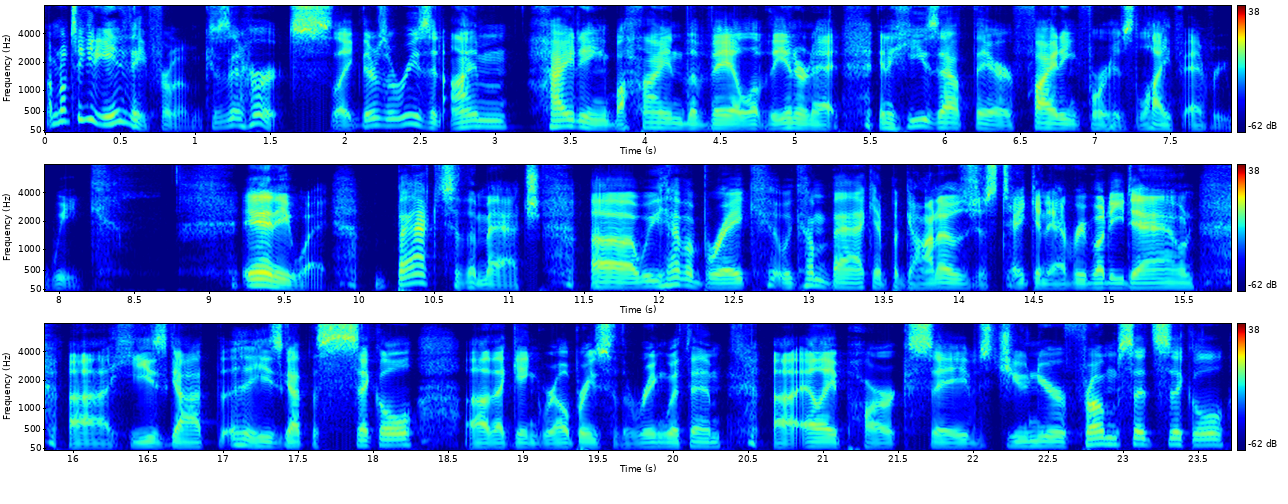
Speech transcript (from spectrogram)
I'm not taking anything from him because it hurts. Like, there's a reason I'm hiding behind the veil of the internet, and he's out there fighting for his life every week. Anyway, back to the match. Uh, we have a break. We come back, and Pagano's just taking everybody down. Uh, he's got the, he's got the sickle uh, that Gangrel brings to the ring with him. Uh, L.A. Park saves Junior from said sickle,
